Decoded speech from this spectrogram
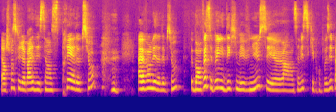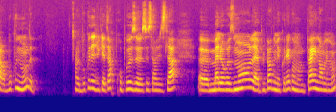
Alors, je pense que je vais parler des séances pré-adoption, avant les adoptions. ben, en fait, c'est pas une idée qui m'est venue, c'est un service qui est proposé par beaucoup de monde. beaucoup d'éducateurs proposent ce service-là. malheureusement, la plupart de mes collègues n'en ont pas énormément.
